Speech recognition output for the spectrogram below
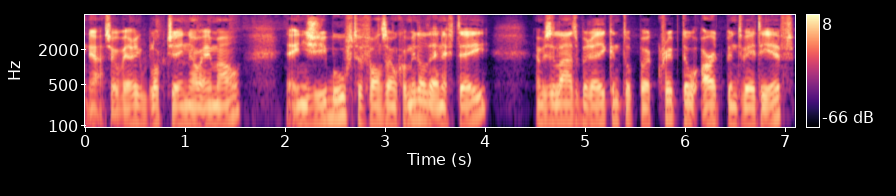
ja, zo werkt blockchain nou eenmaal. De energiebehoefte van zo'n gemiddelde NFT hebben ze laatst berekend op eh, cryptoart.wtf.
